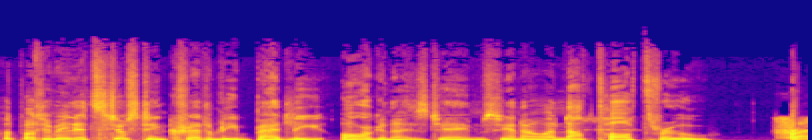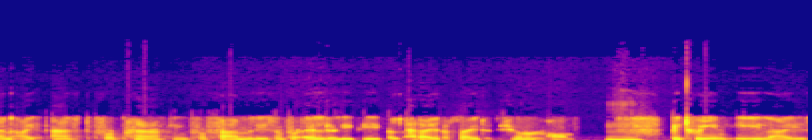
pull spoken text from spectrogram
But but I mean, it's just incredibly badly organised, James. You know, and not thought through. Fran, I asked for parking for families and for elderly people at either side of the funeral home. Mm. Between Eli's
